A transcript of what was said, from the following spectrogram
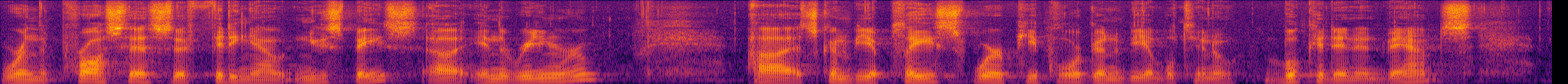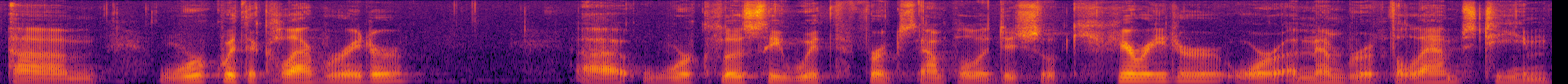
we're in the process of fitting out new space uh, in the reading room. Uh, it's going to be a place where people are going to be able to you know, book it in advance, um, work with a collaborator, uh, work closely with, for example, a digital curator or a member of the labs team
